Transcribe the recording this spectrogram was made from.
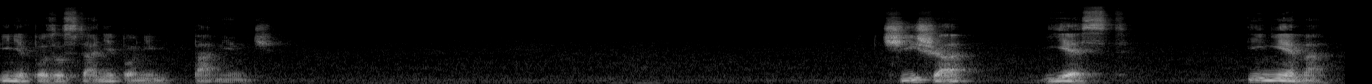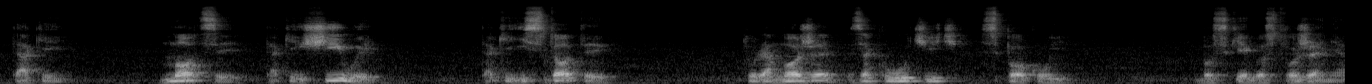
i nie pozostanie po nim pamięć. Cisza jest i nie ma takiej mocy, takiej siły, takiej istoty, która może zakłócić spokój boskiego stworzenia.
